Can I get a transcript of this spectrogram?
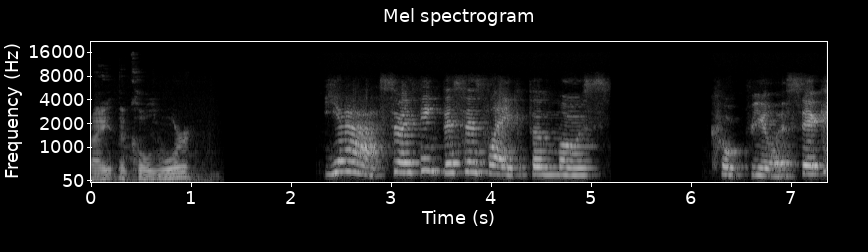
right? The Cold War. Yeah, so I think this is like the most realistic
